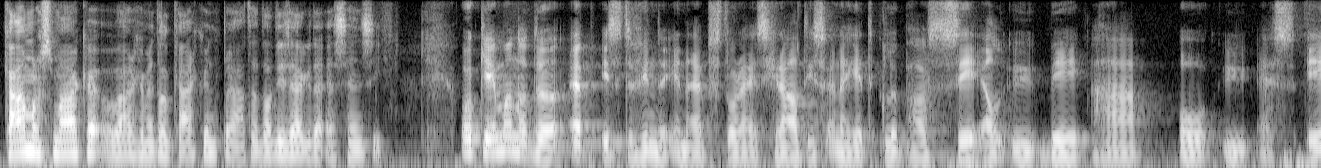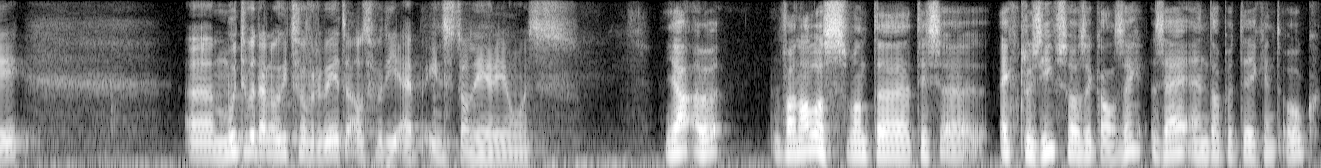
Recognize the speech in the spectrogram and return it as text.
kamers maken waar je met elkaar kunt praten. Dat is eigenlijk de essentie. Oké okay, mannen, de app is te vinden in de App Store. Hij is gratis en hij heet Clubhouse, C-L-U-B-H-O-U-S-E. Uh, moeten we daar nog iets over weten als we die app installeren, jongens? Ja, uh, van alles. Want uh, het is exclusief, zoals ik al zeg, zei. En dat betekent ook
